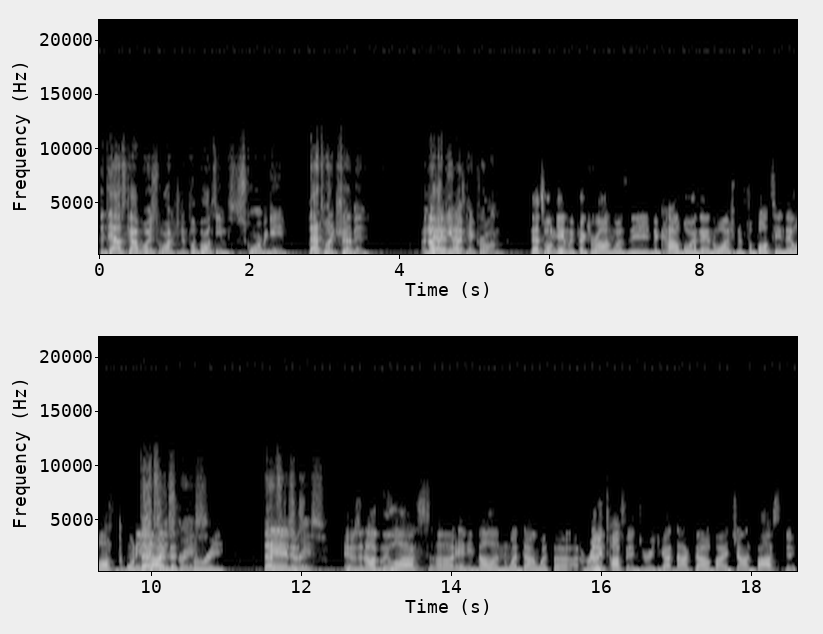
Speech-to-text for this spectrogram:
the Dallas Cowboys Washington football team's score of a game. That's what it should have been. Another Yeah, game I picked wrong. That's one game we picked wrong. Was the the Cowboys and the Washington football team? They lost twenty five That's a five to three. That's And a it was- It was an ugly loss. Uh, Andy Dalton went down with a really tough injury. He got knocked out by Jon Bostic.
